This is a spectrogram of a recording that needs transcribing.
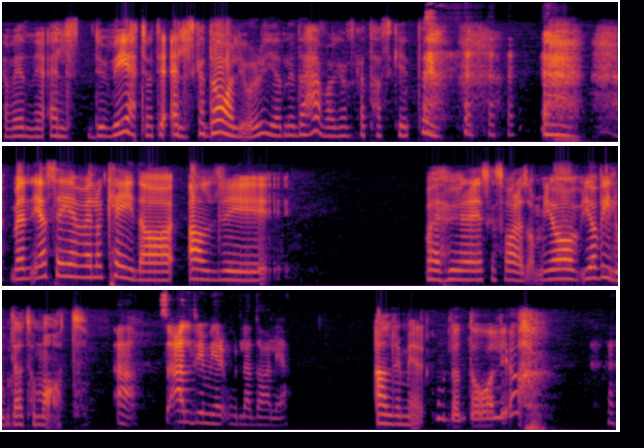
jag vet inte, jag älsk, du vet ju att jag älskar dahlior, Jenny, det här var ganska taskigt. Men jag säger väl okej då, aldrig, hur jag ska svara som? Jag, jag vill odla tomat. Ja, så aldrig mer odla dahlia. Aldrig mer odla dahlia.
